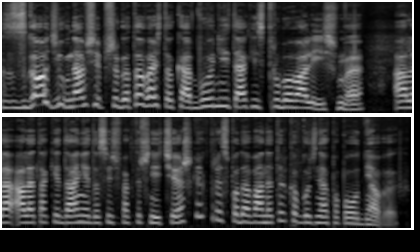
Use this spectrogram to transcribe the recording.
zgodził nam się przygotować to kabuni, tak i spróbowaliśmy. Ale, ale takie danie dosyć faktycznie ciężkie, które jest podawane tylko w godzinach popołudniowych.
